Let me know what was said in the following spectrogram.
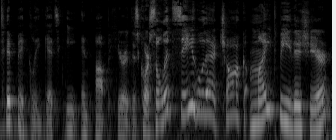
typically gets eaten up here at this course. So let's see who that chalk might be this year.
